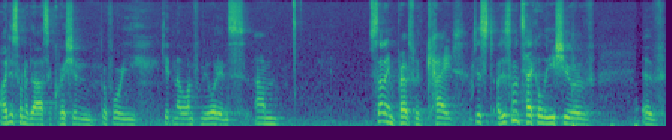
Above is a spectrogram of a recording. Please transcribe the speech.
I just wanted to ask a question before we get another one from the audience. Um, starting perhaps with Kate, just I just want to tackle the issue of of,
